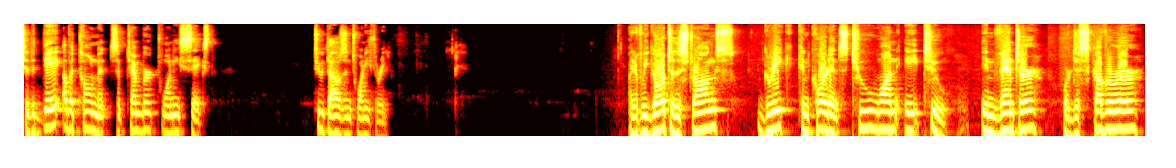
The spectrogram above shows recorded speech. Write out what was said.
to the Day of Atonement, September 26th, 2023. And if we go to the Strong's Greek Concordance 2182, inventor or discoverer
